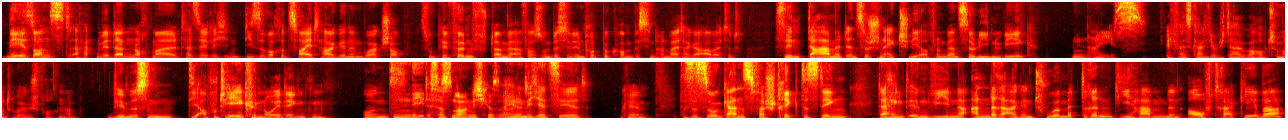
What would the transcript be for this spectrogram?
Nee, sonst hatten wir dann noch mal tatsächlich in diese Woche zwei Tage einen Workshop zu P5. Da haben wir einfach so ein bisschen Input bekommen, ein bisschen dran weitergearbeitet. Sind damit inzwischen actually auf einem ganz soliden Weg. Nice. Ich weiß gar nicht, ob ich da überhaupt schon mal drüber gesprochen habe. Wir müssen die Apotheke neu denken. Und Nee, das hast du noch nicht gesagt. habe ich noch nicht erzählt. Okay. Das ist so ein ganz verstricktes Ding. Da hängt irgendwie eine andere Agentur mit drin. Die haben einen Auftraggeber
